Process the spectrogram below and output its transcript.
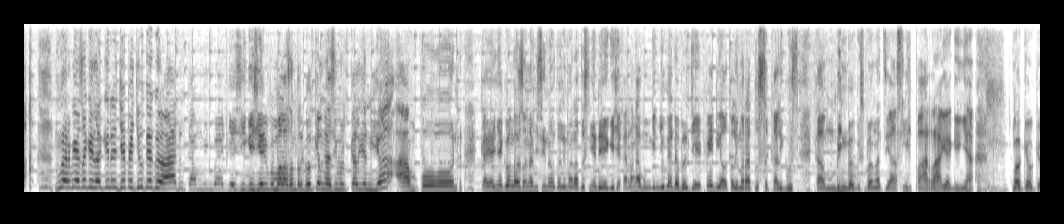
Luar biasa guys. Akhirnya JP juga gue Aduh kambing banget guys. Sih guys Ini pembalasan tergokil gak sih menurut kalian? Ya ampun. Kayaknya gue gak usah ngabisin auto 500 nya deh guys ya. Karena gak mungkin juga double JP di auto 500 sekaligus Kambing. Bagus banget sih asli parah ya gengnya Oke oke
